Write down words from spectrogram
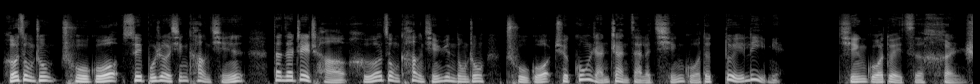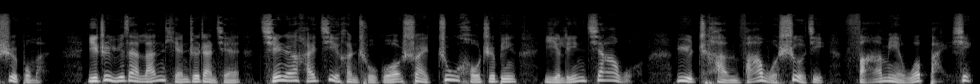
合纵中，楚国虽不热心抗秦，但在这场合纵抗秦运动中，楚国却公然站在了秦国的对立面。秦国对此很是不满，以至于在蓝田之战前，秦人还记恨楚国率诸侯之兵以临加我，欲铲伐我社稷，伐灭我百姓。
